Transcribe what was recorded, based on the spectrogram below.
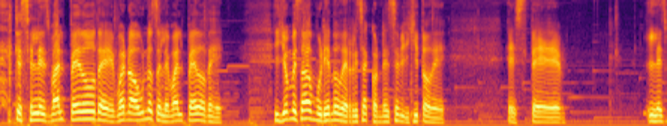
que se les va el pedo de. Bueno, a uno se le va el pedo de. Y yo me estaba muriendo de risa con ese viejito de. Este. Les,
